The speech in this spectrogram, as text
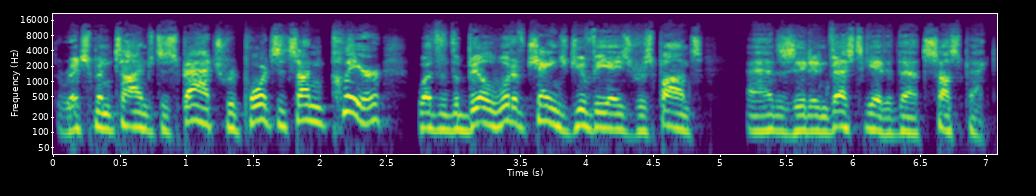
The Richmond Times Dispatch reports it's unclear whether the bill would have changed UVA's response as it investigated that suspect.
